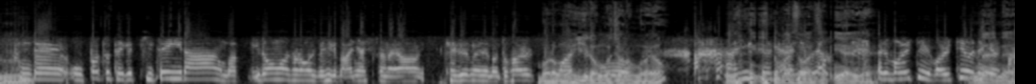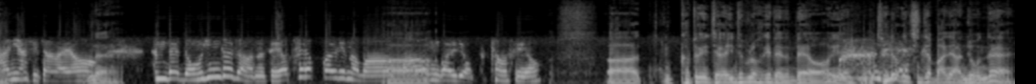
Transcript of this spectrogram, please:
음. 근데 오빠도 되게 DJ랑 막 이런 거 저런 거 되게 많이 하시잖아요. 개그맨으로도 활 뭐라고요? 이런 거 저런 거요? 아니, 이런 그게 말씀하세요. 예, 예. 멀티, 멀티를 되게 네, 네. 많이 하시잖아요. 네. 근데 너무 힘들지 않으세요? 체력 관리나 마, 아. 마음 관리 어떻게 하세요? 아, 갑자기 제가 인터뷰를 하게 되는데요. 예. 체력이 진짜 많이 안 좋은데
